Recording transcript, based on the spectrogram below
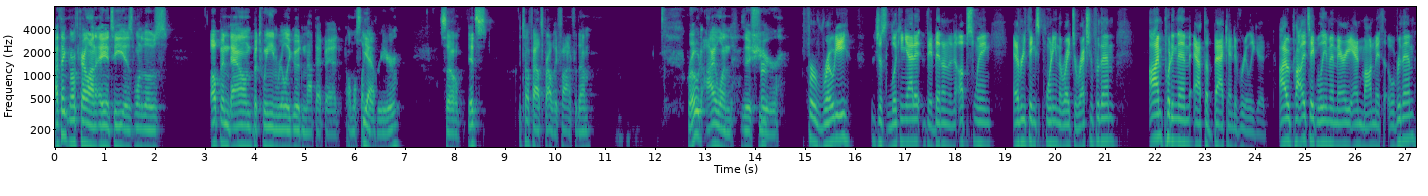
I think North Carolina A and T is one of those up and down between really good and not that bad, almost like Yeah. every year. So it's the tough out's probably fine for them. Rhode Island this For- year. For Rhodey, just looking at it, they've been on an upswing. Everything's pointing in the right direction for them. I'm putting them at the back end of really good. I would probably take William and Mary and Monmouth over them,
